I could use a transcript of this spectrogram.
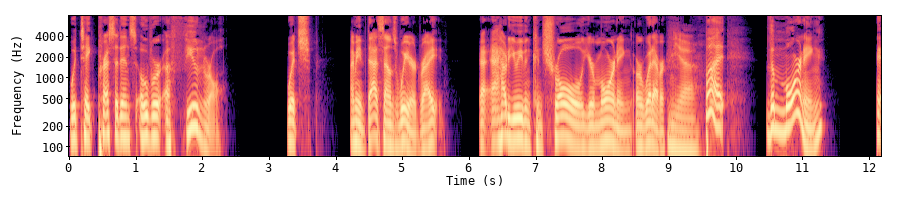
would take precedence over a funeral, which, I mean, that sounds weird, right? How do you even control your mourning or whatever? Yeah. But the mourning uh,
